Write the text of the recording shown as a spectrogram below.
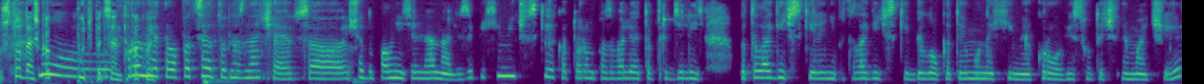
Что дальше? Ну, как путь пациента? Кроме какой? этого, пациенту назначаются еще дополнительные анализы биохимические, которым позволяют определить патологию патологический или непатологический белок – это иммунохимия крови, суточной мочи.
